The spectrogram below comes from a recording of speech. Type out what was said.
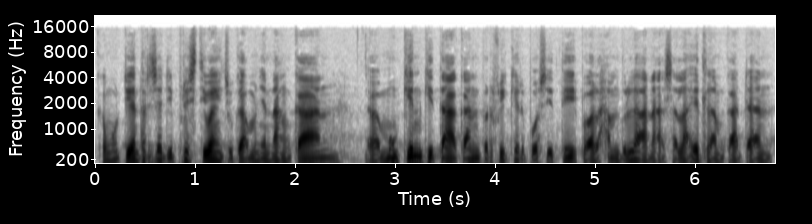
kemudian terjadi peristiwa yang juga menyenangkan, e, mungkin kita akan berpikir positif bahwa alhamdulillah anak saya lahir dalam keadaan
